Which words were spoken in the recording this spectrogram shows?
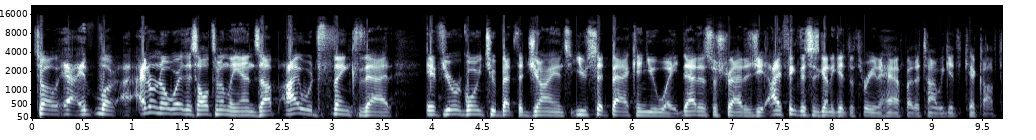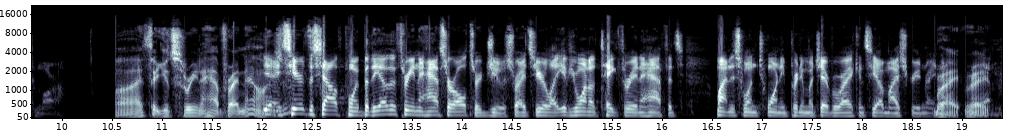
So yeah, it- look, I don't know where this ultimately ends up. I would think that if you're going to bet the Giants, you sit back and you wait. That is the strategy. I think this is going to get to three and a half by the time we get to kickoff tomorrow. Well, I think it's three and a half right now. Yeah, it's it? here at the South Point, but the other three and a halfs are altered juice, right? So you're like, if you want to take three and a half, it's minus one twenty pretty much everywhere I can see on my screen right now. Right, right. Yeah,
